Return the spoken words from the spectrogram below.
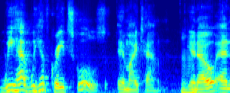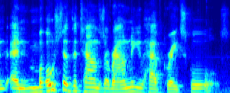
we have we have great schools in my town, Mm-hmm. you know, and and most of the towns around me have great schools.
